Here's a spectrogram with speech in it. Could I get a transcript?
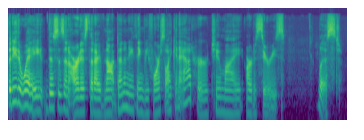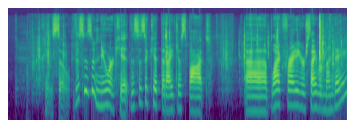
But either way, this is an artist that I've not done anything before, so I can add her to my artist series list. Okay, so this is a newer kit. This is a kit that I just bought uh, Black Friday or Cyber Monday.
